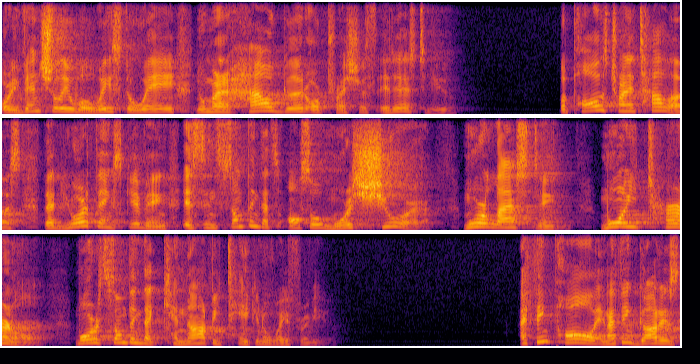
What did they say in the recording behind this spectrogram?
or eventually will waste away, no matter how good or precious it is to you. But Paul is trying to tell us that your thanksgiving is in something that's also more sure, more lasting, more eternal, more something that cannot be taken away from you. I think Paul and I think God is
